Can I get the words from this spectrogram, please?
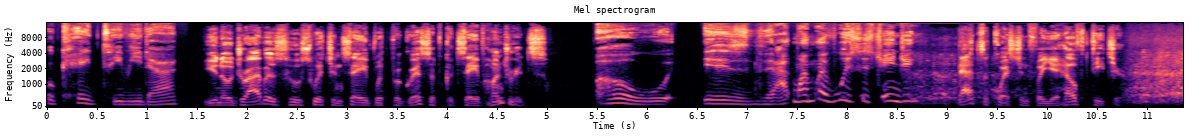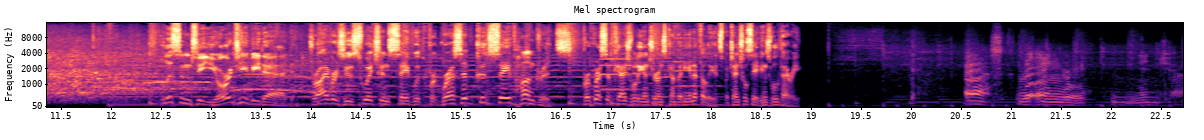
Okay, TV Dad. You know, drivers who switch and save with Progressive could save hundreds. Oh, is that why my voice is changing? That's a question for your health teacher. Listen to your TV Dad. Drivers who switch and save with Progressive could save hundreds. Progressive Casualty Insurance Company and affiliates. Potential savings will vary. Ask the Angry Ninja.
